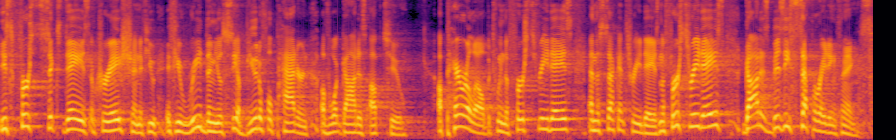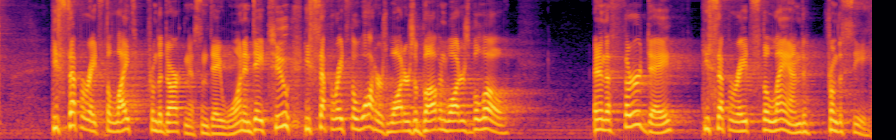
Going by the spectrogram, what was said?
These first six days of creation, if you, if you read them, you'll see a beautiful pattern of what God is up to. A parallel between the first three days and the second three days. In the first three days, God is busy separating things. He separates the light from the darkness in day one. In day two, he separates the waters, waters above and waters below. And in the third day, he separates the land from the sea.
